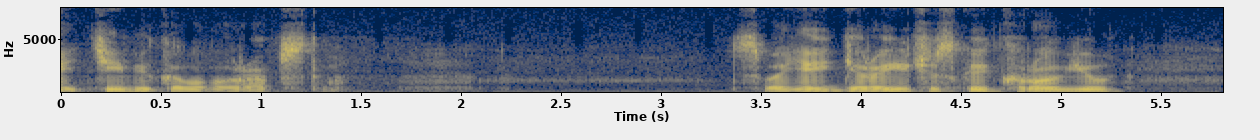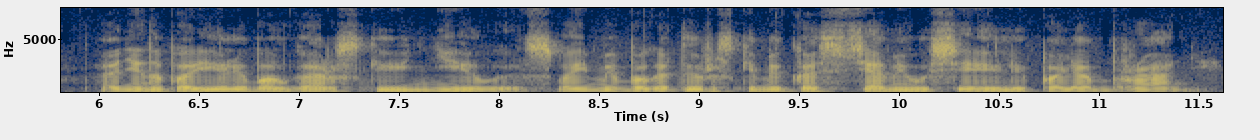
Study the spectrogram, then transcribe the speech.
пятивекового рабства. Своей героической кровью они напоили болгарские нивы, своими богатырскими костями усеяли поля брани.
